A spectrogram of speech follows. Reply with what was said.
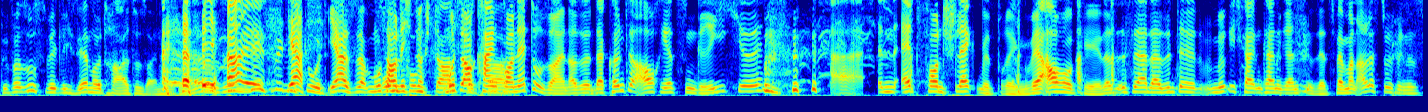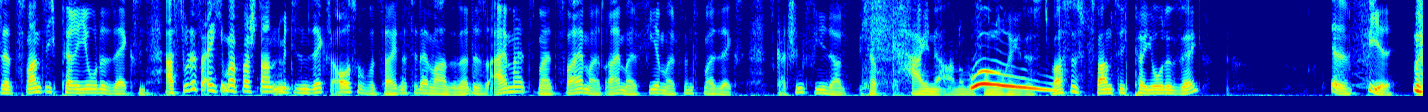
Du versuchst wirklich sehr neutral zu sein heute. Ne? Ja, ist wirklich ja, gut. Ja, es muss auch, nicht, muss auch kein. Cornetto sein. Also da könnte auch jetzt ein Grieche äh, ein Ed von Schleck mitbringen. Wäre auch okay. Das ist ja, da sind der Möglichkeiten keine Grenzen gesetzt. Wenn man alles durchbringt, das ist ja 20 Periode 6. Hast du das eigentlich immer verstanden mit diesem 6 Ausrufezeichen? Das ist ja der Wahnsinn, ne? Das ist einmal, mal zwei, mal drei, mal vier, mal fünf, mal sechs. Das ist ganz schön viel dann. Ich habe keine Ahnung, wovon du redest. Was ist 20 Periode 6? Ja, viel.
